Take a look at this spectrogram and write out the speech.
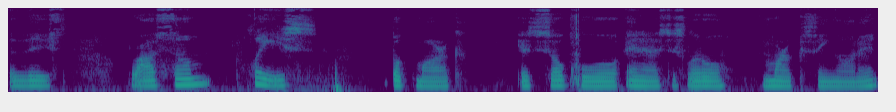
this Blossom Place bookmark it's so cool and it has this little mark thing on it.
